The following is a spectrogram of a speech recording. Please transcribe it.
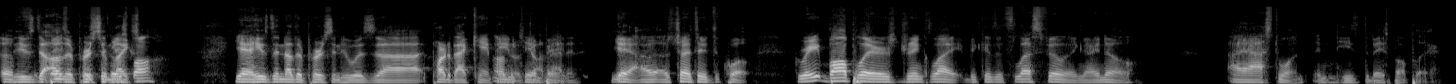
uh, He was the base- other person, like- Yeah, he was another person who was uh, part of that campaign. the campaign. Madden. Yeah, I, was trying to take the quote. Great ball players drink light because it's less filling. I know. I asked one, and he's the baseball player.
